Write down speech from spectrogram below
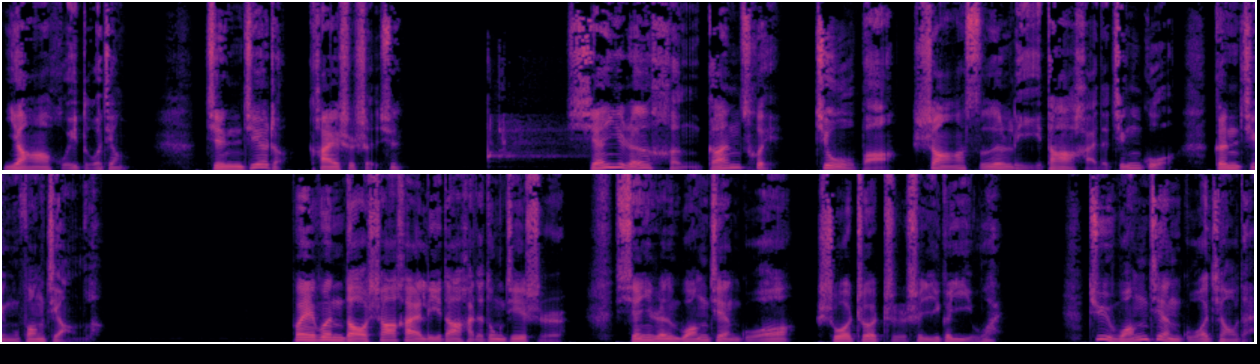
押回德江，紧接着开始审讯。嫌疑人很干脆，就把杀死李大海的经过跟警方讲了。被问到杀害李大海的动机时，嫌疑人王建国。说这只是一个意外。据王建国交代，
